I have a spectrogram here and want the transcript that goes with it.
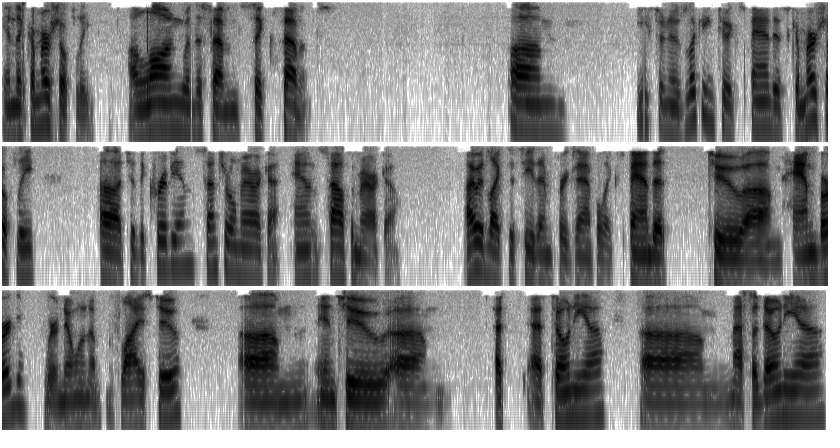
in the commercial fleet, along with the 767s. Um, Eastern is looking to expand its commercial fleet uh, to the Caribbean, Central America, and South America. I would like to see them, for example, expand it to um, Hamburg, where no one flies to, um, into um, At- Atonia, um, Macedonia,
